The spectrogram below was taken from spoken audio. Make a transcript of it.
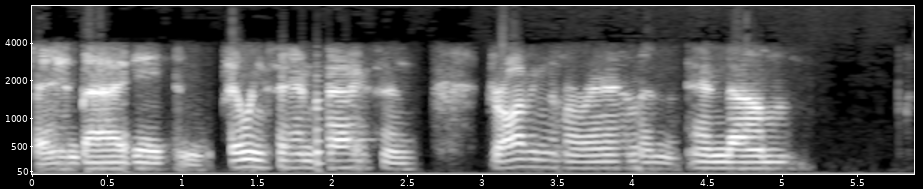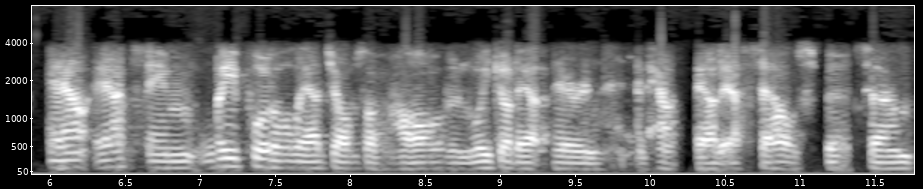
sandbagging and filling sandbags and driving them around, and and um, our our team we put all our jobs on hold and we got out there and, and helped out ourselves. But um,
